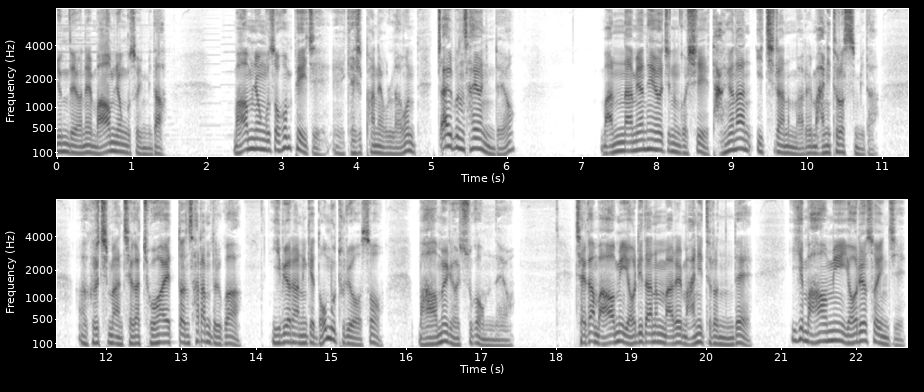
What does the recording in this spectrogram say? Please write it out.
윤대현의 마음 연구소입니다. 마음 연구소 홈페이지 예, 게시판에 올라온 짧은 사연인데요. 만나면 헤어지는 것이 당연한 이치라는 말을 많이 들었습니다. 아, 그렇지만 제가 좋아했던 사람들과 이별하는 게 너무 두려워서 마음을 열 수가 없네요. 제가 마음이 여리다는 말을 많이 들었는데 이게 마음이 여려서인지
